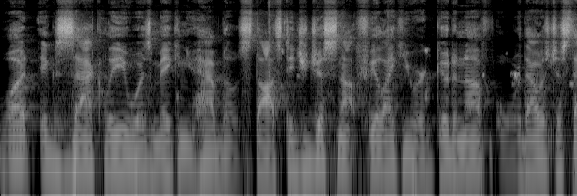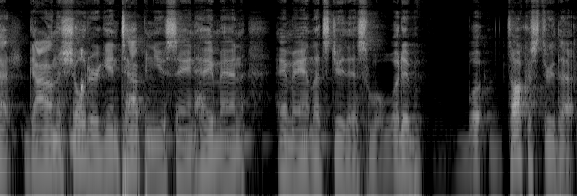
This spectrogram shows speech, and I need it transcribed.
what exactly was making you have those thoughts? Did you just not feel like you were good enough, or that was just that guy on the shoulder again tapping you, saying, "Hey, man, hey, man, let's do this"? What, what did what, talk us through that.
